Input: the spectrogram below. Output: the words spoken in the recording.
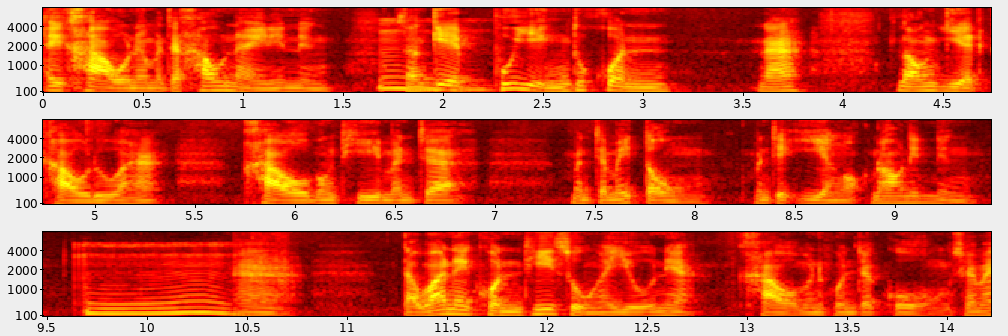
ไอ้เข่าเนี่ยมันจะเข้าในนิดนึงสังเกตผู้หญิงทุกคนนะ ลองเหยียดเข่าดูฮะ เข่าบางทีมันจะมันจะไม่ตรง มันจะเอียงออกนอกนิดนึงอืมอ่า แต่ว่าในคนที่สูงอายุเนี่ย เข่ามันควรจะโกงใช่ไหม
